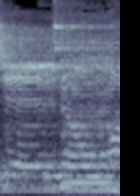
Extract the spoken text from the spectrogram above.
wish no one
